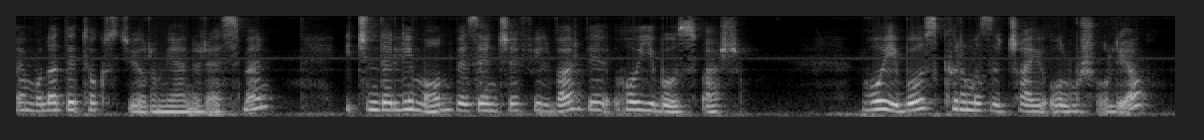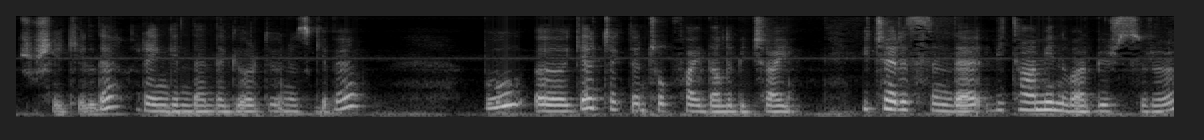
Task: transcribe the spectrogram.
ben buna detoks diyorum yani resmen. İçinde limon ve zencefil var ve rooibos var. Rooibos kırmızı çay olmuş oluyor. Şu şekilde renginden de gördüğünüz gibi. Bu e, gerçekten çok faydalı bir çay. İçerisinde vitamin var bir sürü.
